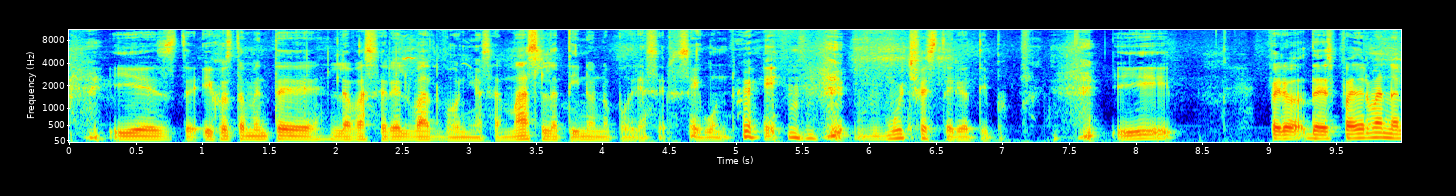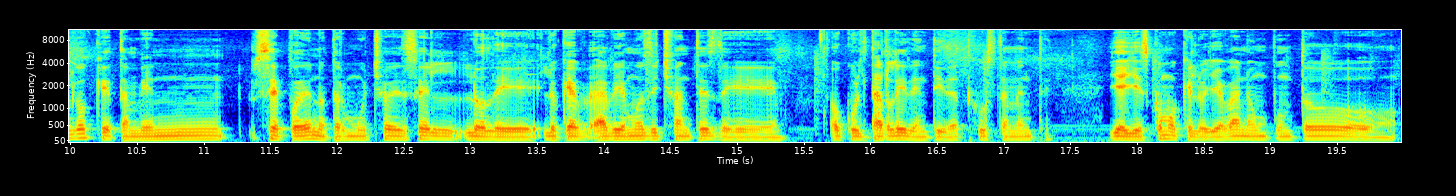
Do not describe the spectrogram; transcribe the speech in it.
y, este, y justamente la va a ser el Bad Bunny, o sea, más latino no podría ser, según. Mucho estereotipo. y, pero de Spider-Man algo que también se puede notar mucho es el, lo, de, lo que habíamos dicho antes de ocultar la identidad justamente. Y ahí es como que lo llevan a un punto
